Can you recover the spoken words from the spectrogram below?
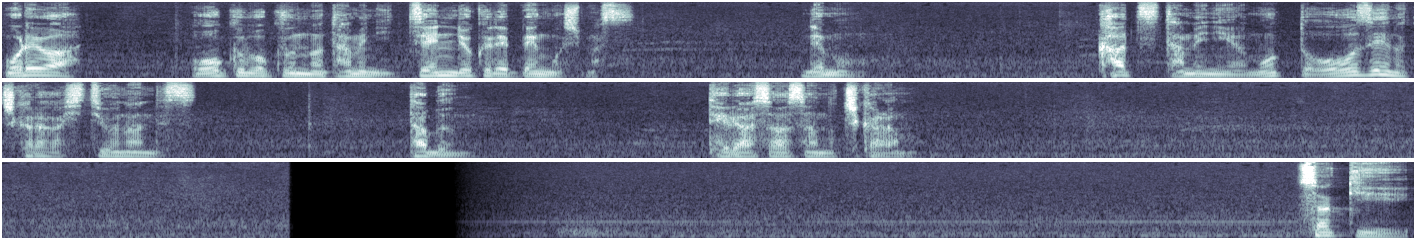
俺は大久保君のために全力で弁護します。でも勝つためにはもっと大勢の力が必要なんです。多分寺澤さんの力も。さっき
